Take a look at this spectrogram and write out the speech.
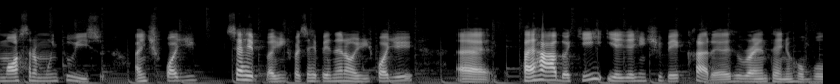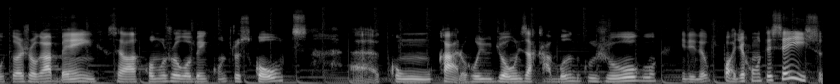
mostra muito isso. A gente pode se, a gente pode se arrepender, não. A gente pode é, tá errado aqui. E aí a gente vê, cara, o Ryan Tannehill voltou a jogar bem. Sei lá, como jogou bem contra os Colts. é, com, cara, o Julio Jones acabando com o jogo. Entendeu? Pode acontecer isso.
